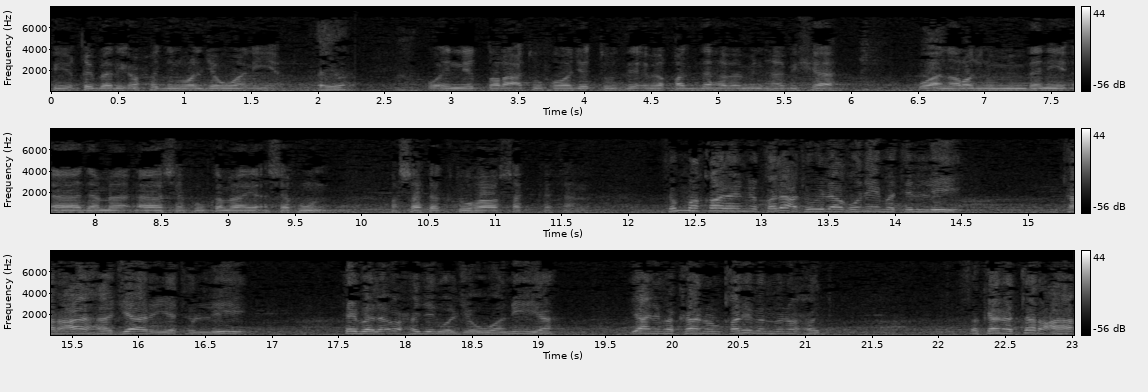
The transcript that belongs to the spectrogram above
في قبل أحد والجوانية. أيوة. وإني اطلعت فوجدت الذئب قد ذهب منها بشاه وأنا رجل من بني آدم آسف كما يأسفون فسككتها سكة. ثم قال إني طلعت إلى غنيمة لي ترعاها جارية لي قبل أحد والجوانية يعني مكان قريب من أحد. فكانت ترعى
